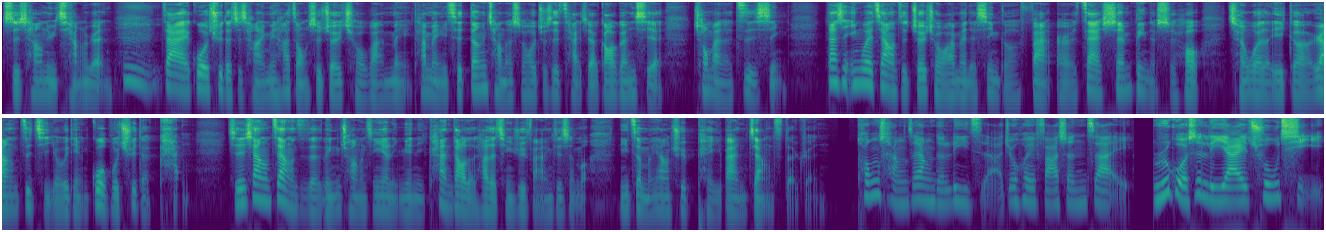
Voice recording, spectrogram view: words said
职场女强人。嗯，在过去的职场里面，她总是追求完美，她每一次登场的时候，就是踩着高跟鞋，充满了自信。但是因为这样子追求完美的性格，反而在生病的时候成为了一个让自己有一点过不去的坎。其实像这样子的临床经验里面，你看到的他的情绪反应是什么？你怎么样去陪伴这样子的人？通常这样的例子啊，就会发生在。如果是离癌初期，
